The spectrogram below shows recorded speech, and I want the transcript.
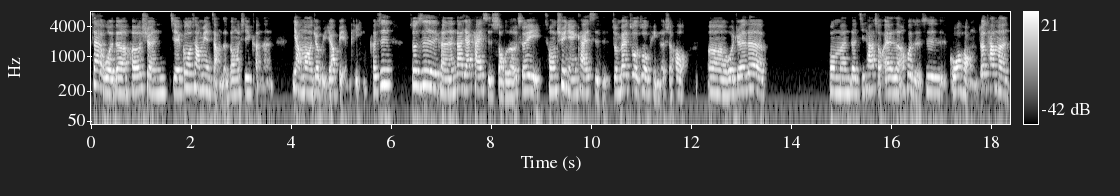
在我的和弦结构上面长的东西，可能样貌就比较扁平。可是就是可能大家开始熟了，所以从去年开始准备做作品的时候，嗯，我觉得我们的吉他手 Allen 或者是郭宏，就他们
